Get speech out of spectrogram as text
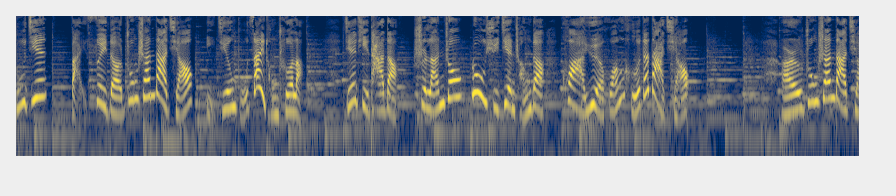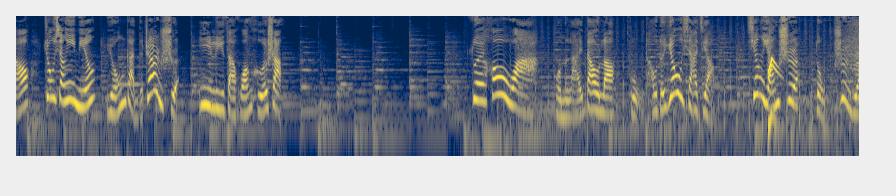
如今，百岁的中山大桥已经不再通车了，接替它的是兰州陆续建成的跨越黄河的大桥。而中山大桥就像一名勇敢的战士，屹立在黄河上。最后啊，我们来到了骨头的右下角，庆阳市董志园。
